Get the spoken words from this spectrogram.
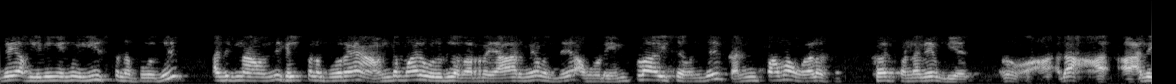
வே ஆஃப் லிவிங் இன்னும் யூஸ் பண்ண போது அதுக்கு நான் வந்து ஹெல்ப் பண்ண போறேன். அந்த மாதிரி ஒரு இதுல வர்ற யாருமே வந்து அவங்களோட எம்ப்ளாயிஸை வந்து கன்ஃபார்மா அவங்களால ஹர்ட் பண்ணவே முடியாது. அதான் அது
